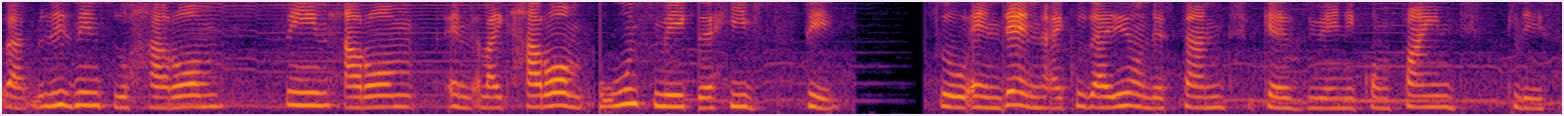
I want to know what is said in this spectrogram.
that listening to haram, seeing haram, and like haram won't make the hifz stay. So and then I could I didn't understand because we were in a confined place.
